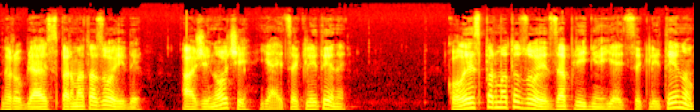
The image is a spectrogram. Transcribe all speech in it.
виробляють сперматозоїди, а жіночі яйцеклітини. Коли сперматозоїд запліднює яйцеклітину,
